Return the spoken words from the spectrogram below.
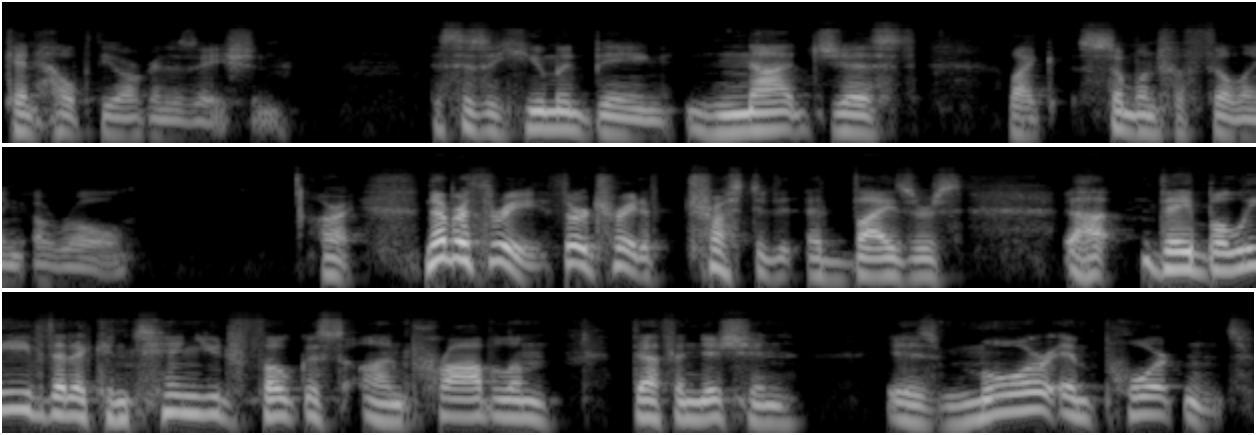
can help the organization. This is a human being, not just like someone fulfilling a role. All right. Number three, third trait of trusted advisors. Uh, they believe that a continued focus on problem definition is more important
